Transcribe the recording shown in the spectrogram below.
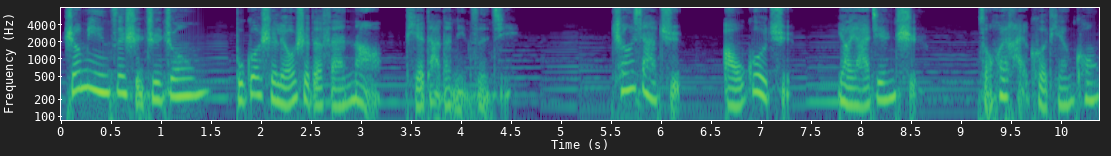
生命自始至终不过是流水的烦恼，铁打的你自己。撑下去，熬过去，咬牙坚持，总会海阔天空。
